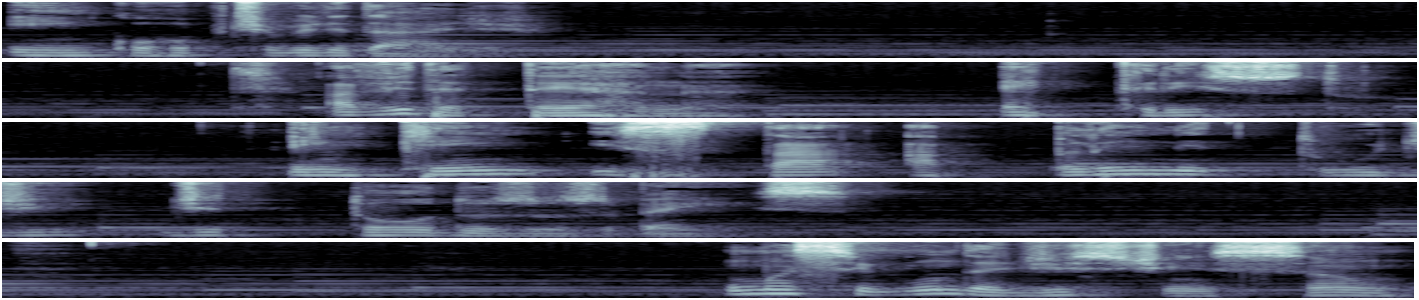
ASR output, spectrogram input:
e incorruptibilidade. A vida eterna é Cristo, em quem está a plenitude de todos os bens. Uma segunda distinção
